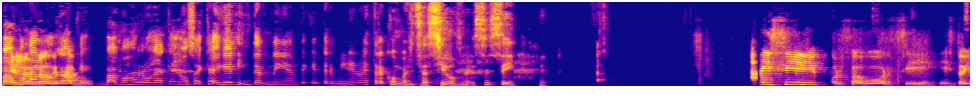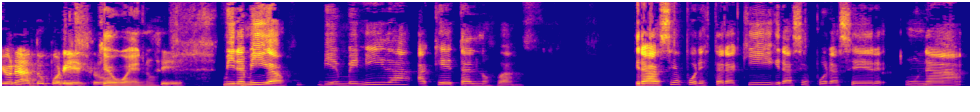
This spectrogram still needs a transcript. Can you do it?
vamos, a rogar vamos a rogar que no se caiga el internet antes que termine nuestra conversación, eso sí. Ay, sí, por favor, sí, estoy llorando por eso. Qué bueno. Sí. Mira, amiga, bienvenida a ¿Qué tal nos va? Gracias por estar aquí, gracias por hacer una,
